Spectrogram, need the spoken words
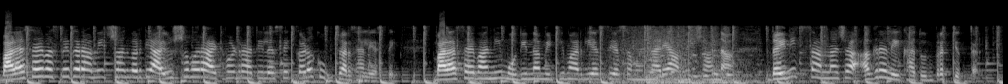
बाळासाहेब असते तर अमित शहांवरती आयुष्यभर आठवण राहतील असे कडक उपचार झाले असते. बाळासाहेबांनी मोदींना मिठी मारली असती असं म्हणणाऱ्या अमित शहांना दैनिक सामनाच्या अग्रलेखातून प्रत्युत्तर.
